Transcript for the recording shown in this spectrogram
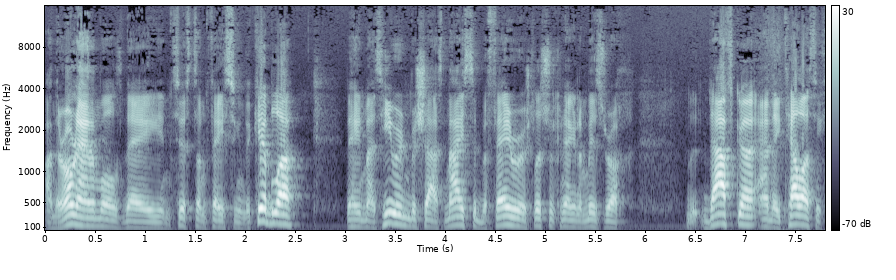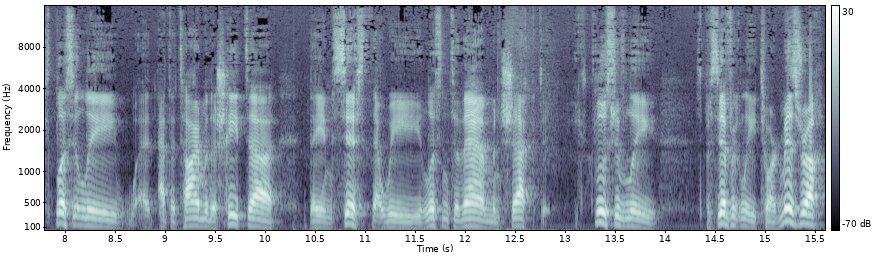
on their own animals, they insist on facing the Qibla, b'shas mizrach, dafka, and they tell us explicitly at the time of the shechita, they insist that we listen to them and shech exclusively, specifically toward Mizrach.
